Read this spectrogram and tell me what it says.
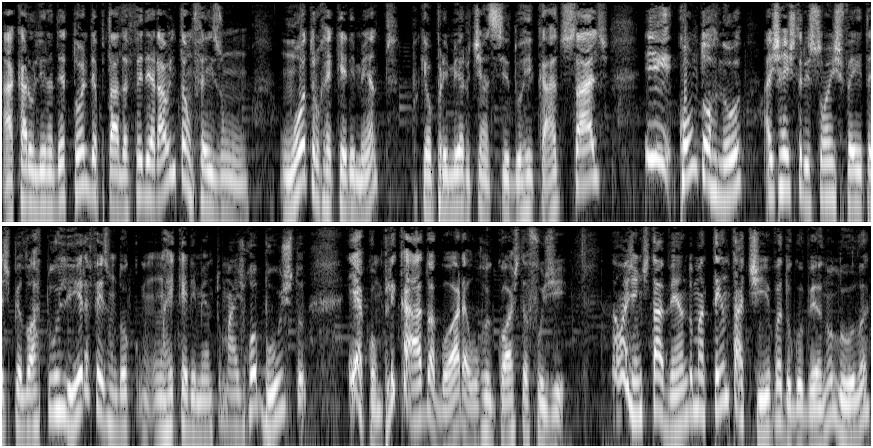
a Carolina Detone, deputada federal, então fez um, um outro requerimento, porque o primeiro tinha sido o Ricardo Salles, e contornou as restrições feitas pelo Arthur Lira, fez um, um requerimento mais robusto, e é complicado agora o Rui Costa fugir. Então a gente está vendo uma tentativa do governo Lula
